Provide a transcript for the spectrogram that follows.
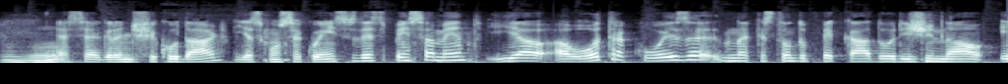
Uhum. Essa é a grande dificuldade e as consequências desse pensamento. E a, a outra coisa, na questão do pecado original e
